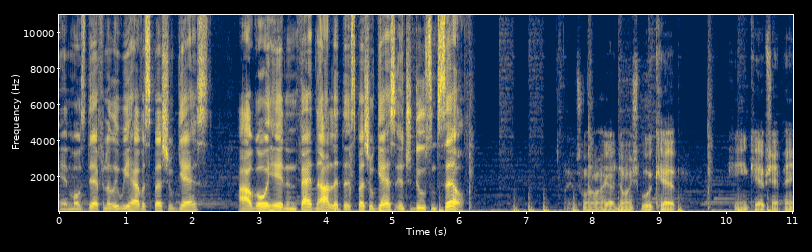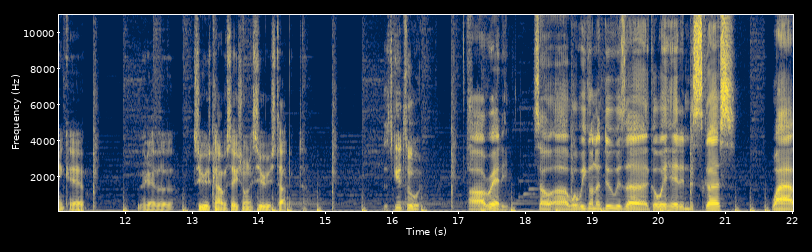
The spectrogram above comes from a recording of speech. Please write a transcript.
and most definitely we have a special guest. I'll go ahead and, in fact, I'll let the special guest introduce himself. Hey, what's going on? How y'all doing? It's your boy Cap, King Cap, Champagne Cap. We're here to have a serious conversation on a serious topic, though. Let's get to it. Already. So uh, what we're gonna do is uh, go ahead and discuss why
